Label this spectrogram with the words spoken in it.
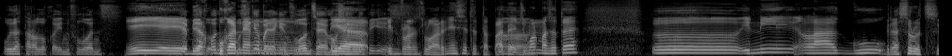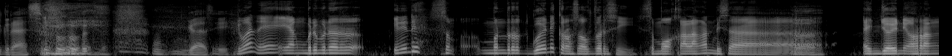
udah terlalu ke influence Iya iya iya. Ya, biarpun Buk- bukan yang banyak influence ya, maksudnya, iya, tapi- influence luarnya sih tetap ada. Heeh. Cuman maksudnya eh ini lagu grassroots grassroots enggak sih gimana ya yang bener-bener ini deh menurut gue ini crossover sih. Semua kalangan bisa enjoy nih orang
